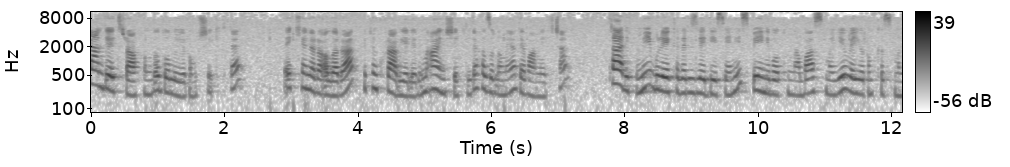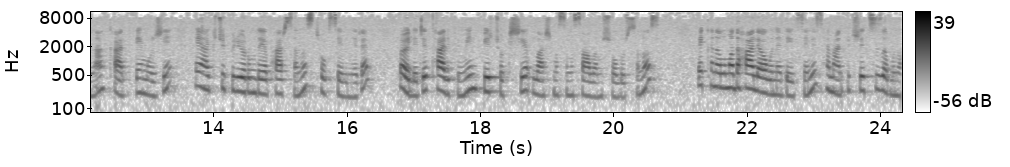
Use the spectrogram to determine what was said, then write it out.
kendi etrafında doluyorum bu şekilde. Ve kenara alarak bütün kurabiyelerimi aynı şekilde hazırlamaya devam edeceğim. Tarifimi buraya kadar izlediyseniz beğeni butonuna basmayı ve yorum kısmına kalp emoji veya küçük bir yorum da yaparsanız çok sevinirim. Böylece tarifimin birçok kişiye ulaşmasını sağlamış olursunuz. Ve kanalıma da hala abone değilseniz hemen ücretsiz abone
